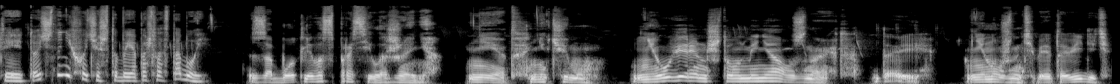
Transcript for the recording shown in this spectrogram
Ты точно не хочешь, чтобы я пошла с тобой? Заботливо спросила Женя. «Нет, ни к чему. Не уверен, что он меня узнает. Да и не нужно тебе это видеть».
